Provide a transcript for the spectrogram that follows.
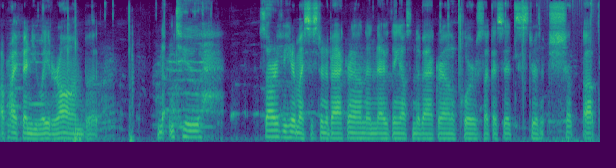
I'll probably offend you later on, but nothing too. Sorry if you hear my sister in the background and everything else in the background. Of course, like I said, sister doesn't shut up.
